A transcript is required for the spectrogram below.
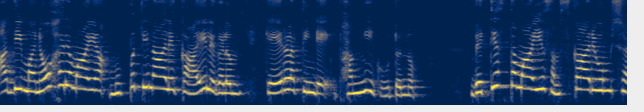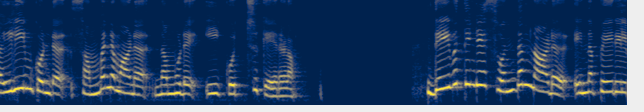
അതിമനോഹരമായ മുപ്പത്തിനാല് കായലുകളും കേരളത്തിന്റെ ഭംഗി കൂട്ടുന്നു. വ്യത്യസ്തമായ സംസ്കാരവും ശൈലിയും കൊണ്ട് സമ്പന്നമാണ് നമ്മുടെ ഈ കൊച്ചു കേരളം. ദൈവത്തിന്റെ സ്വന്തം നാട് എന്ന പേരിൽ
